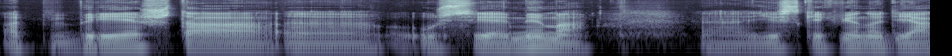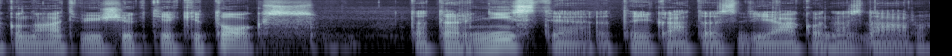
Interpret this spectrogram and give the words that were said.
apibrieštą uh, užsiemimą. Uh, jis kiekvieno diakono atveju šiek tiek kitoks. Ta tarnystė, tai ką tas diakonas daro.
